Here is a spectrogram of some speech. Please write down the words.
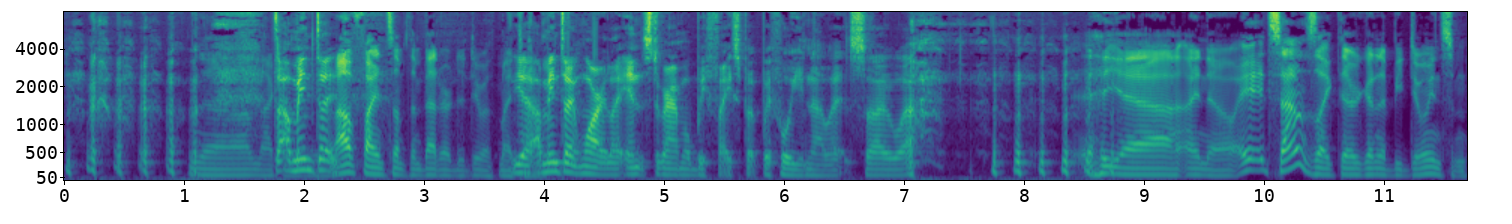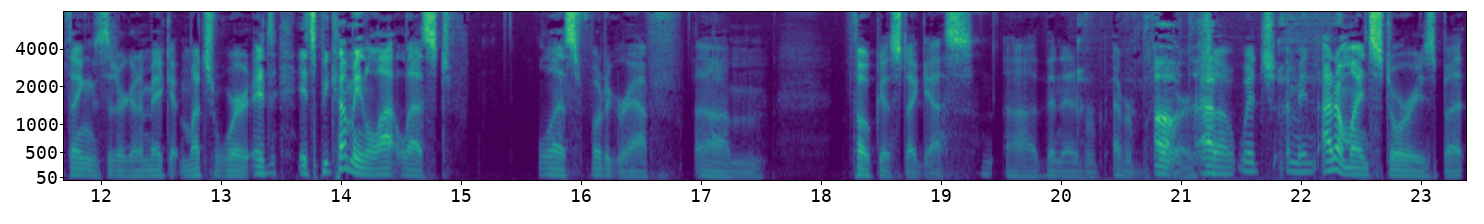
no i'm not I mean, do don't- i'll find something better to do with my Yeah, time. I mean, don't worry. Like Instagram will be Facebook before you know it. So uh, yeah, I know. It, it sounds like they're going to be doing some things that are going to make it much worse. It's it's becoming a lot less less photograph um, focused, I guess, uh, than ever ever before. uh, so, which I mean, I don't mind stories, but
